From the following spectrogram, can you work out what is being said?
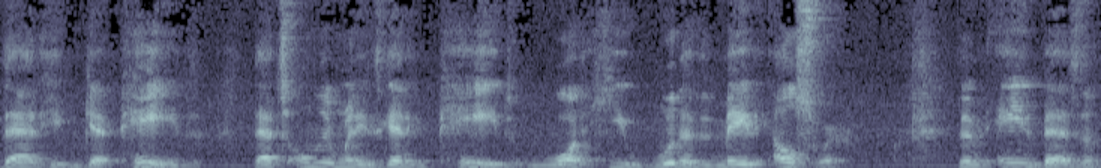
that he can get paid, that's only when he's getting paid what he would have made elsewhere. Then ain Bezin,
